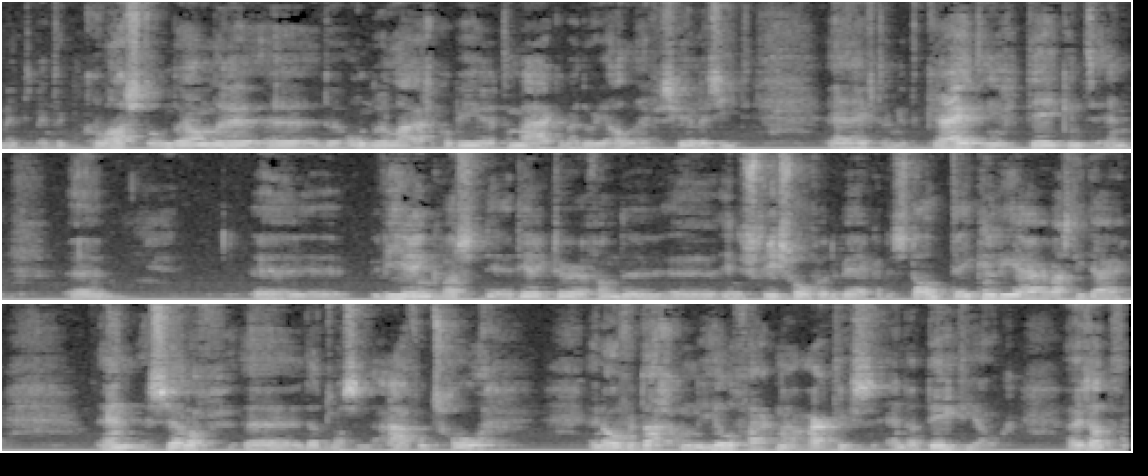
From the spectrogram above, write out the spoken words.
met, met een kwast onder andere de onderlaag proberen te maken, waardoor je allerlei verschillen ziet. Hij heeft er met krijt in getekend. En eh, eh, Wierink was de- directeur van de eh, industrieschool voor de werkende stand. Tekenleraar was hij daar. En zelf, eh, dat was een avondschool. En overdag kon hij heel vaak naar Artis. En dat deed hij ook. Hij zat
